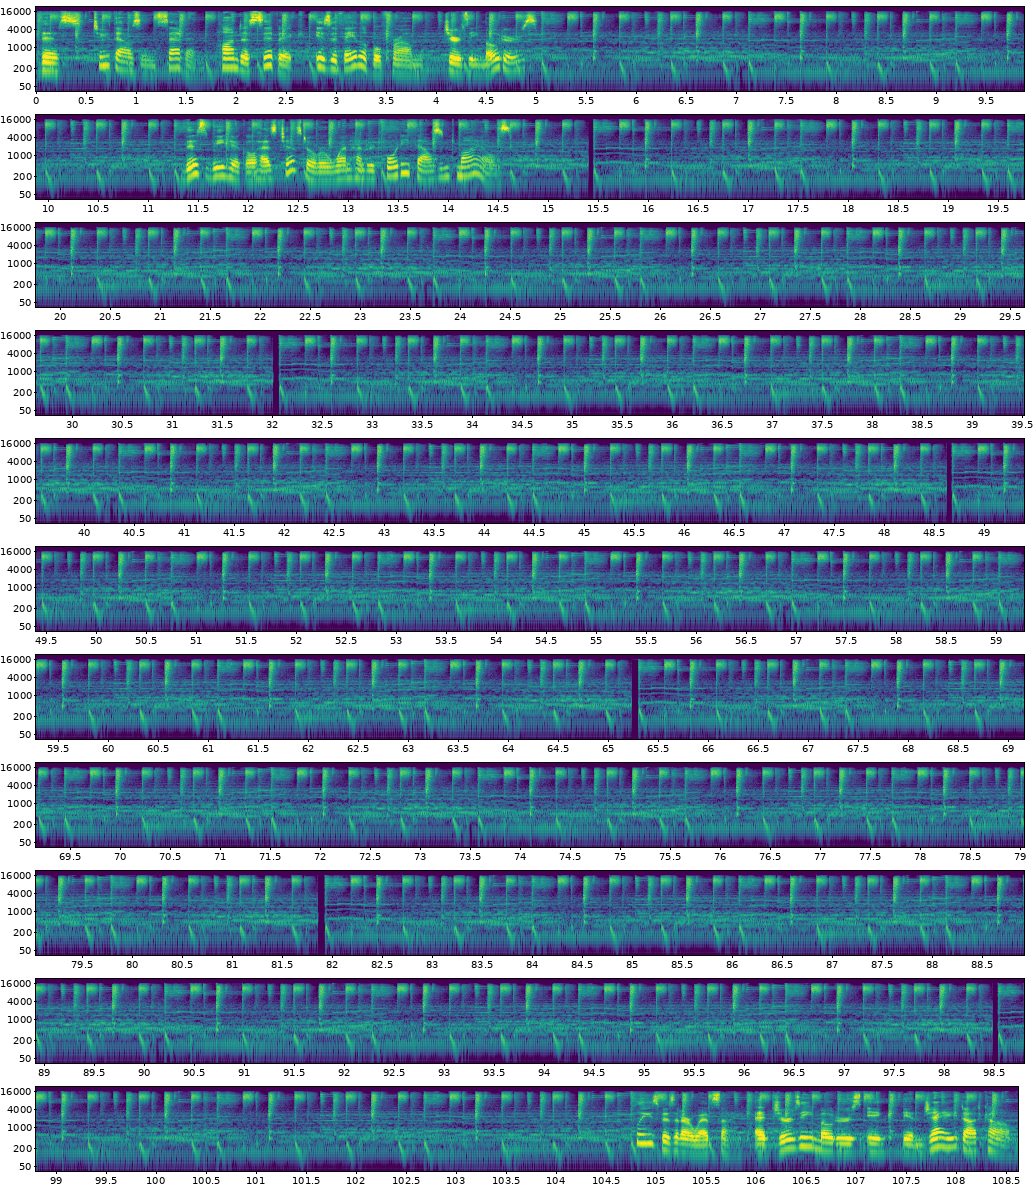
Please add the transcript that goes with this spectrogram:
This 2007 Honda Civic is available from Jersey Motors. This vehicle has just over 140,000 miles. Please visit our website at jerseymotorsinc.com.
